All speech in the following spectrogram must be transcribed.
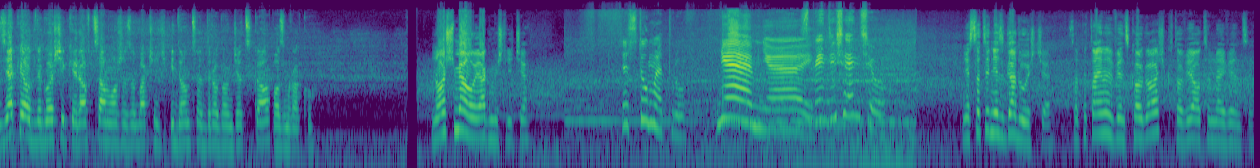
z jakiej odległości kierowca może zobaczyć idące drogą dziecko po zmroku? No śmiało, jak myślicie? Ze 100 metrów. Nie mniej. Z 50. Niestety nie zgadłyście. Zapytajmy więc kogoś, kto wie o tym najwięcej.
